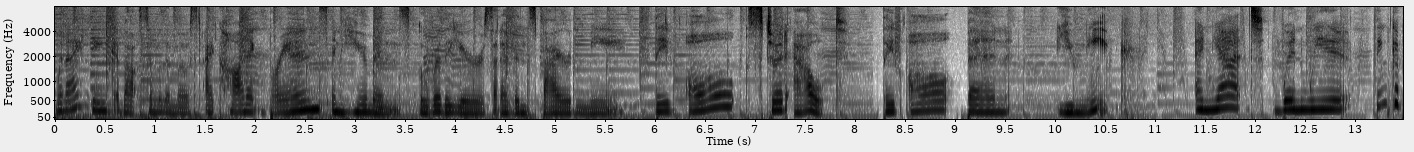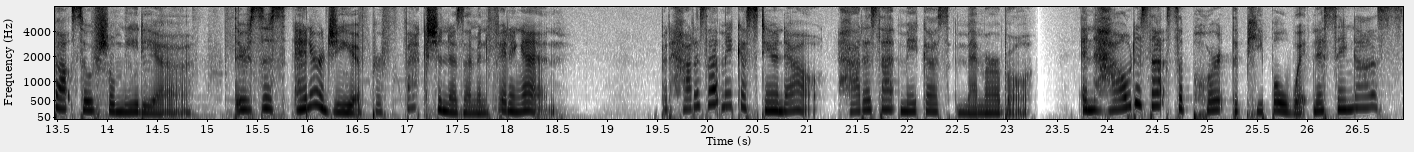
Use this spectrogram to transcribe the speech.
When I think about some of the most iconic brands and humans over the years that have inspired me, they've all stood out. They've all been unique. And yet, when we think about social media, there's this energy of perfectionism and fitting in. But how does that make us stand out? How does that make us memorable? And how does that support the people witnessing us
